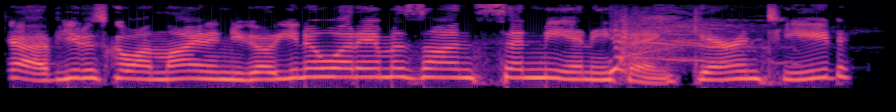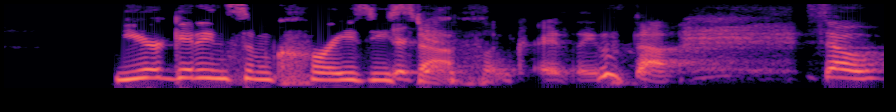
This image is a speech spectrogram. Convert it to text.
yeah, if you just go online and you go, you know what, Amazon, send me anything, yeah. guaranteed, you're getting some crazy you're stuff. some crazy stuff. So,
